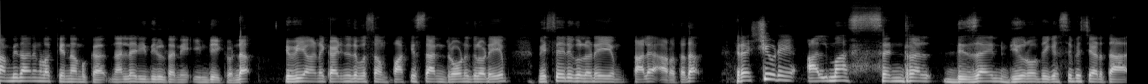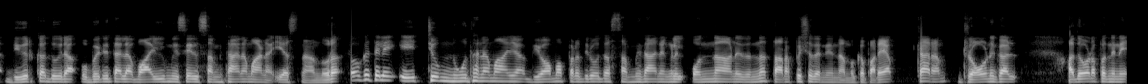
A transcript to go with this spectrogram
സംവിധാനങ്ങളൊക്കെ നമുക്ക് നല്ല രീതിയിൽ തന്നെ ഇന്ത്യക്കുണ്ട് ഇവയാണ് കഴിഞ്ഞ ദിവസം പാകിസ്ഥാൻ ഡ്രോണുകളുടെയും മിസൈലുകളുടെയും തല അറുത്തത്. റഷ്യയുടെ അൽമാസ് സെൻട്രൽ ഡിസൈൻ ബ്യൂറോ വികസിപ്പിച്ചെടുത്ത ദീർഘദൂര ഉപരിതല വായു മിസൈൽ സംവിധാനമാണ് എസ് നാനൂറ്. ലോകത്തിലെ ഏറ്റവും നൂതനമായ വ്യോമ പ്രതിരോധ സംവിധാനങ്ങളിൽ ഒന്നാണിതെന്ന് തറപ്പിച്ചു തന്നെ നമുക്ക് പറയാം. കാരണം ഡ്രോണുകൾ അതോടൊപ്പം തന്നെ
